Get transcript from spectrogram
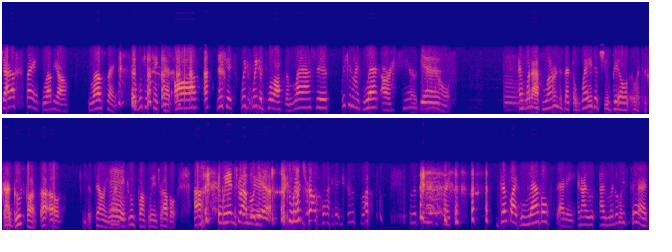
shout out to Spanx, love y'all, love Spanx. So we can take that off. We can we we can pull off some lashes. We can like let our hair Yes. down. Mm. And what I've learned is that the way that you build, oh, I just got goosebumps. Uh oh. I'm just telling you, when I get goosebumps, we in trouble. Uh, we in the trouble, is- yeah. we in trouble I get goosebumps. So the thing is, it's like just like level setting, and I I literally said,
